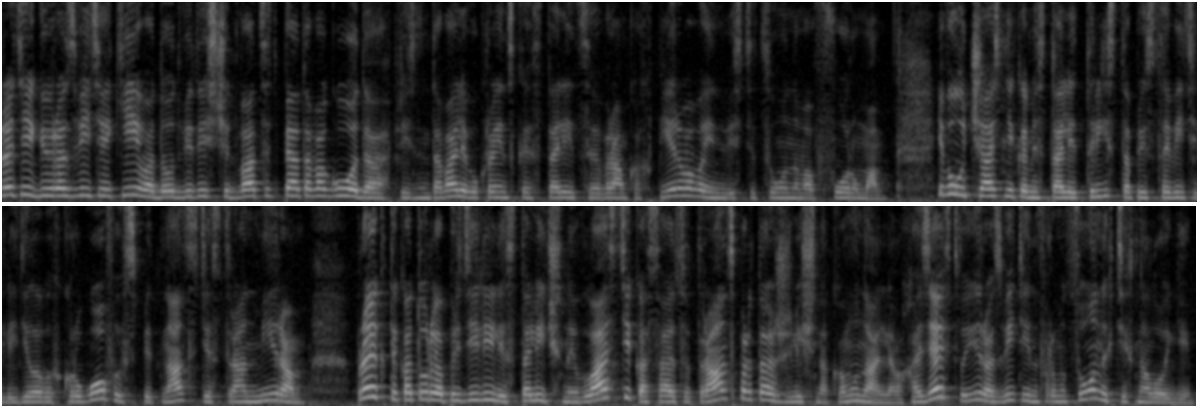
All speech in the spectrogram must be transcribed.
Стратегию развития Киева до 2025 года презентовали в украинской столице в рамках первого инвестиционного форума. Его участниками стали 300 представителей деловых кругов из 15 стран мира. Проекты, которые определили столичные власти, касаются транспорта, жилищно-коммунального хозяйства и развития информационных технологий.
